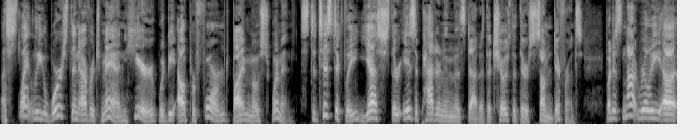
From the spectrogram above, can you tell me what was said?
A slightly worse than average man here would be outperformed by most women. Statistically, yes, there is a pattern in this data that shows that there's some difference, but it's not really uh,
